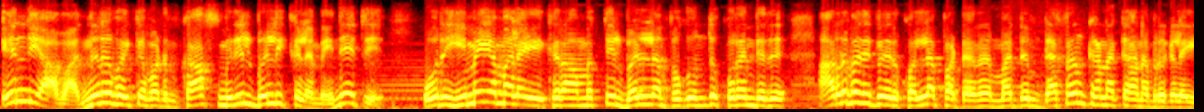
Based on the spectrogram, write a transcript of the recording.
இந்தியாவால் நிர்வகிக்கப்படும் காஷ்மீரில் வெள்ளிக்கிழமை நேற்று ஒரு இமயமலை கிராமத்தில் வெள்ளம் புகுந்து குறைந்தது அறுபது பேர் கொல்லப்பட்டனர் மற்றும் டசன் கணக்கானவர்களை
